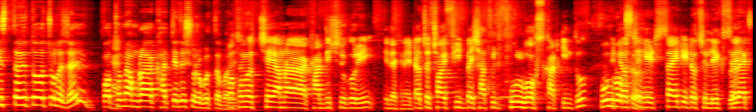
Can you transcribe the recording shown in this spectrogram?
বিস্তারিত চলে যাই। প্রথমে আমরা খাটিয়ে দিয়ে শুরু করতে পারি। প্রথমে হচ্ছে আমরা খাট দিয়ে শুরু করি। এই দেখেন এটা হচ্ছে ছয় ফিট বাই সাত ফিট ফুল বক্স খাট কিন্তু। Full এটা হচ্ছে হেড সাইড এটা হচ্ছে লেগ সাইড Leg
